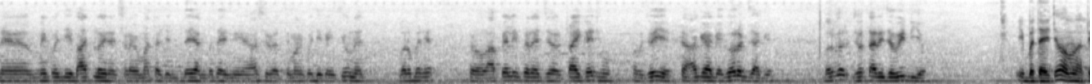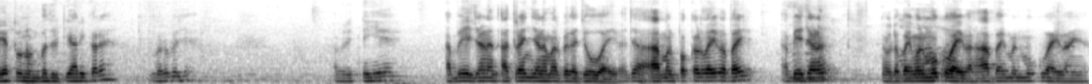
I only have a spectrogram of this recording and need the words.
ને મેં કોઈ દી બાટલો એને ચડાવ્યો, માતાજીની દયાને બધાની આશીર્વાદથી મને કોઈ દી કંઈ થયું નથી, બરોબર છે? તો આ પહેલી ફેરે જ ટ્રાય કર્યું. હવે જોઈએ, આગે આગે ગોરખ જાગે. બરોબર? જોતા રહીજો વીડિયો એ બધાય જો, હમણાં ટેટુનું બધું તૈયારી કરે. બરોબર છે? આવી રીતની એ. આ બે જણા, આ ત્રણ જણા મારા ભેગા જોવા આવ્યા. જા, આ મને પકડવા આવ્યા ભાઈ, આ બે જણા. ઓલો ભાઈ મને મૂકવા આવ્યા. આ ભાઈ મને મૂકવા આવ્યા અહીંયા.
